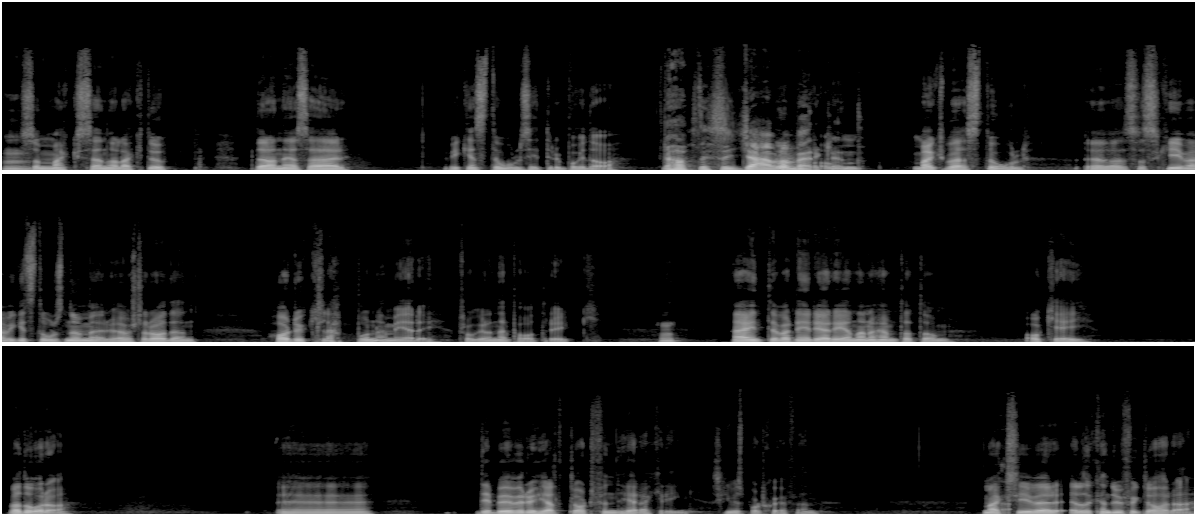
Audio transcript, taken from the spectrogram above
Mm. som Max sen har lagt upp, där han är så här, vilken stol sitter du på idag? ja, det är så jävla märkligt. Max bara, stol? Ja, så skriver han vilket stolsnummer, översta raden. Har du klapporna med dig? Frågar den här Patrik. Mm. Nej, inte varit nere i arenan och hämtat dem. Okej. Vad då då? Eh, det behöver du helt klart fundera kring, skriver sportchefen. Max skriver, eller så kan du förklara.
